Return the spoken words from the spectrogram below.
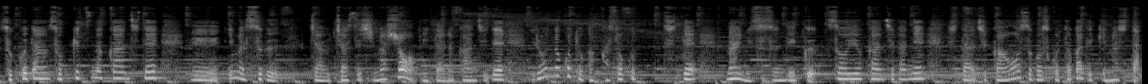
即断即決な感じで、えー、今すぐじゃあ打ち合わせしましょうみたいな感じで、いろんなことが加速して前に進んでいく、そういう感じがね、した時間を過ごすことができました。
